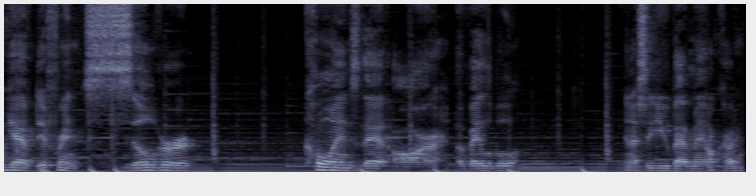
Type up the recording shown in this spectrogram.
we have different silver coins that are available. And I see you, Batman. Okay,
